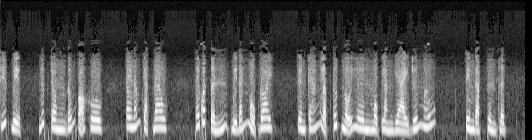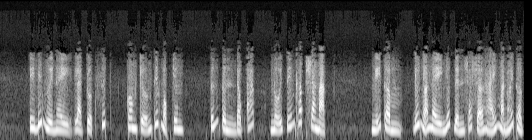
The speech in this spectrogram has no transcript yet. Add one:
Triết biệt, núp trong đống cỏ khô, tay nắm chặt đau. Thấy quách tỉnh bị đánh một roi, trên trán lập tức nổi lên một lằn dài rướm máu, tim đập thình thịch. Y biết người này là trượt xích, con trưởng Thiết Mộc Chân, tính tình độc ác, nổi tiếng khắp sa mạc. Nghĩ thầm, đứa nhỏ này nhất định sẽ sợ hãi mà nói thật.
